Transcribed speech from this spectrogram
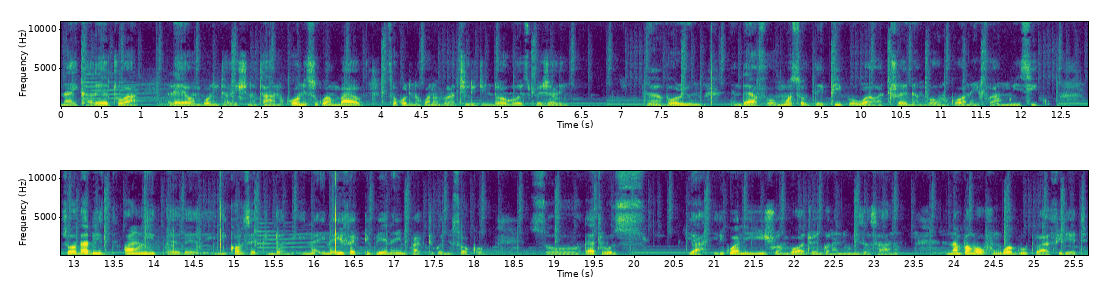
na ikaletwa leo ambao ni tarehe ishiri tano. Kwao ni siku ambayo soko linakuwa na volatility ndogo especially uh, volume and therefore most of the people huwa watrade ambao wanakuwa wanaifahamu hii siku. So that is only uh, the, ni concept ndo, ina, ina effect pia ina impact kwenye soko. So that was yeah ilikuwa ni ishu ambao watu wengi wananiuliza sana. Na mpango wa kufungua group la affiliate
